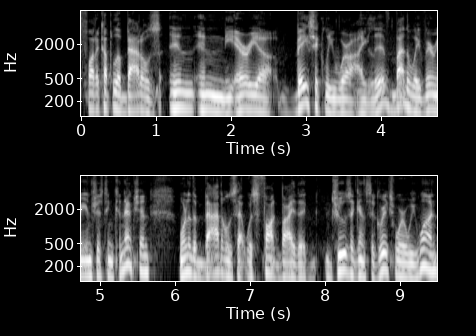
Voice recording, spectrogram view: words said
Fought a couple of battles in, in the area, basically where I live. By the way, very interesting connection. One of the battles that was fought by the Jews against the Greeks, where we won,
